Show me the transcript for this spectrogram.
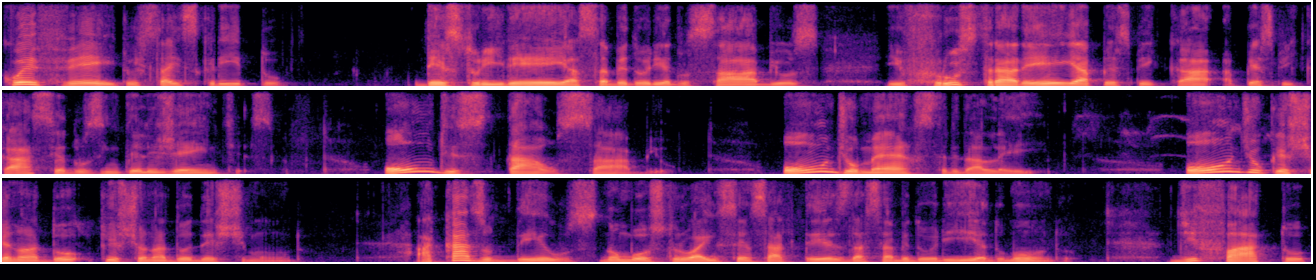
Com efeito, está escrito: Destruirei a sabedoria dos sábios e frustrarei a, perspicá a perspicácia dos inteligentes. Onde está o sábio? Onde o mestre da lei? Onde o questionador, questionador deste mundo? Acaso Deus não mostrou a insensatez da sabedoria do mundo? De fato,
